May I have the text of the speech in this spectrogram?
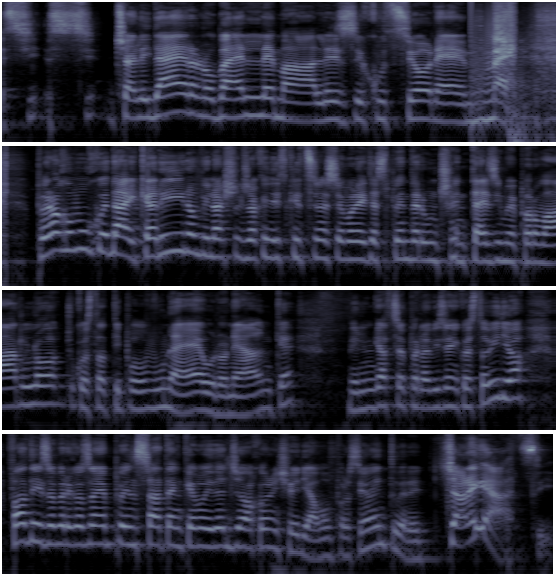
Si, si, cioè, le idee erano belle, ma l'esecuzione è meh. Però comunque dai, carino, vi lascio il gioco in descrizione se volete spendere un centesimo e provarlo. Costa tipo un euro neanche. Vi ringrazio per la visione di questo video. Fatemi sapere cosa ne pensate anche voi del gioco. Noi ci vediamo alle prossime avventure. Ciao ragazzi!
